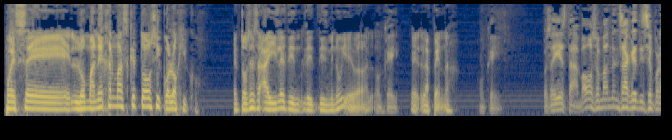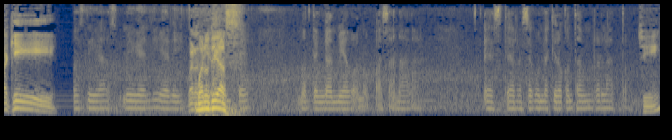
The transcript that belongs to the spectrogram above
Pues eh, lo manejan más que todo psicológico. Entonces ahí les, di- les disminuye Eh, la pena. ok. Pues ahí está. Vamos a más mensajes, dice por aquí. Buenos días, Miguel y Eddie. Buenos Buenos días. No tengan miedo, no pasa nada. Este, la segunda quiero contar un relato. Sí.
